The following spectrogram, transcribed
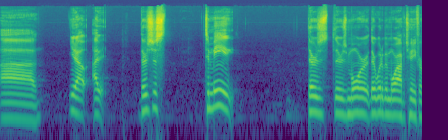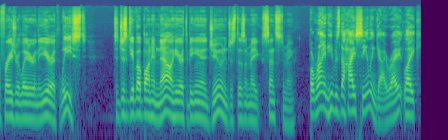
Uh, you know, I there's just to me there's there's more there would have been more opportunity for Frazier later in the year at least. To just give up on him now here at the beginning of June, it just doesn't make sense to me. But Ryan, he was the high ceiling guy, right? Like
